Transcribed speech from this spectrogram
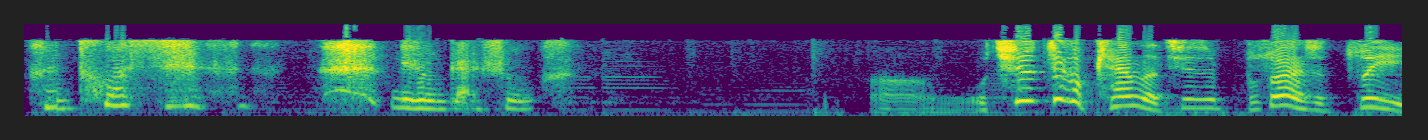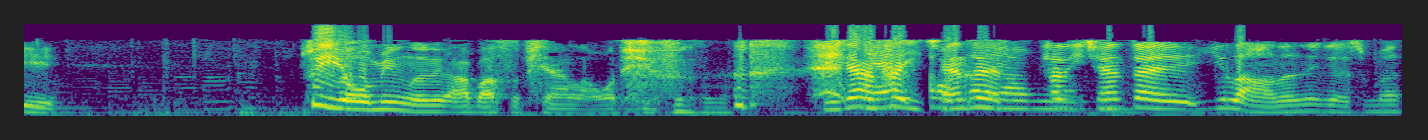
很脱线那种感受。嗯，我其实这个片子其实不算是最最要命的那个阿巴斯片了，我的意思，你看他以前在他以前在伊朗的那个什么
